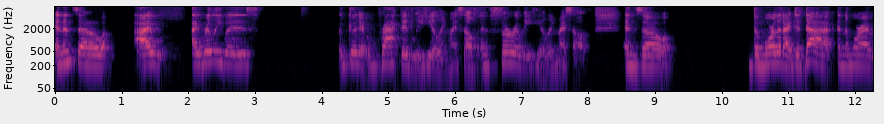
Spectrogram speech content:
And then so I I really was good at rapidly healing myself and thoroughly healing myself. And so the more that I did that and the more I,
